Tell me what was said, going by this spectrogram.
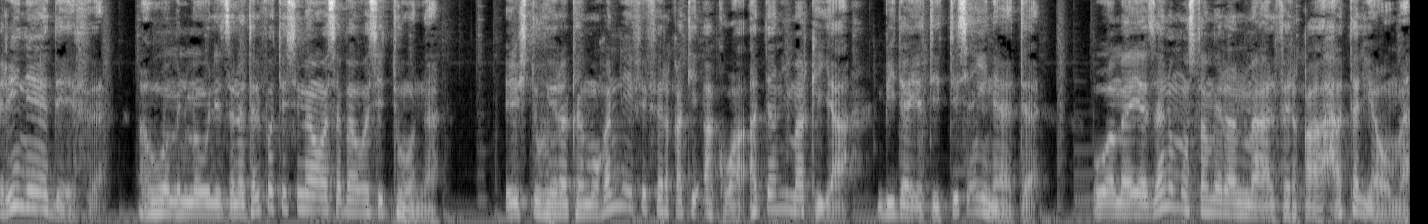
ريني ديف هو من مواليد سنة 1967 اشتهر كمغني في فرقة أكوا الدنماركية بداية التسعينات وما يزال مستمرا مع الفرقة حتى اليوم.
